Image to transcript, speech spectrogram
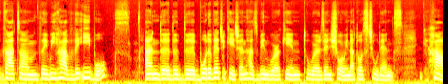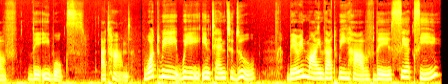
that um, the, we have the e-books and uh, the, the Board of Education has been working towards ensuring that our students have the e-books at hand. What we, we intend to do, bear in mind that we have the CXC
